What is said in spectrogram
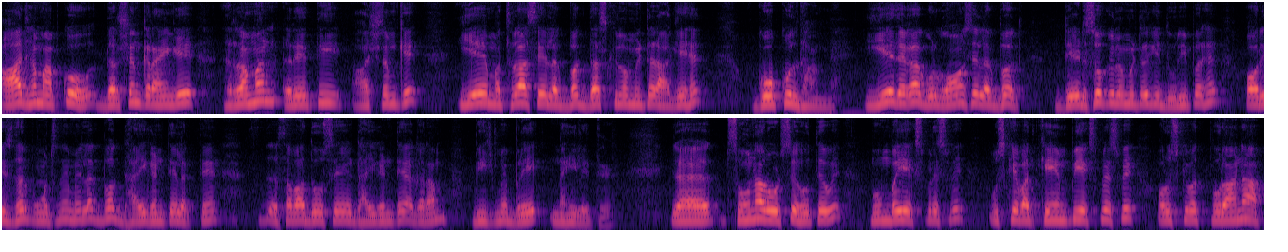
आज हम आपको दर्शन कराएँगे रमन रेती आश्रम के। ये मथुरा से लगभग 10 किलोमीटर आगे है, गोकुल धाम में। ये जगह गुड़गांव से लगभग 150 किलोमीटर की दूरी पर है और इस इधर पहुँचने में लगभग ढाई घंटे लगते हैं। सवा दो से ढाई घंटे अगर हम बीच में ब्रेक नहीं लेते हैं। सोना रोड से होते हुए मुंबई एक्सप्रेसवे उसके बाद के एम पी एक्सप्रेसवे और उसके बाद पुराना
